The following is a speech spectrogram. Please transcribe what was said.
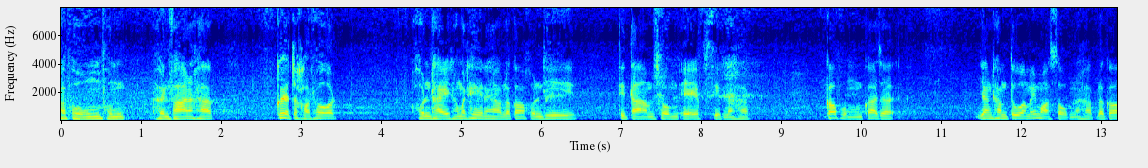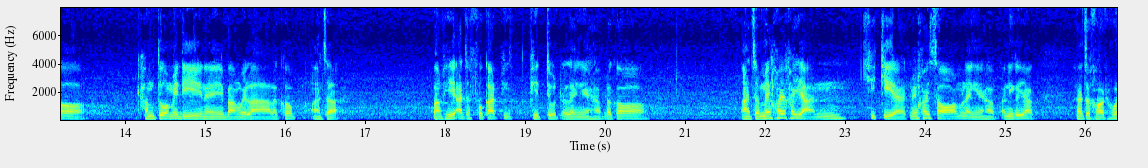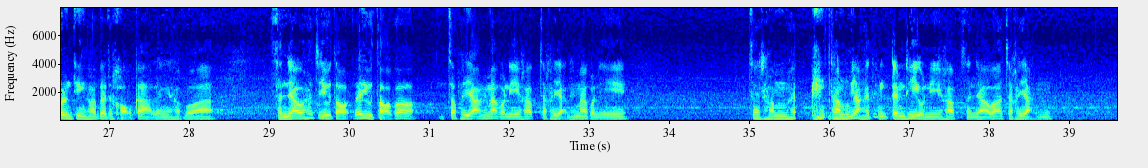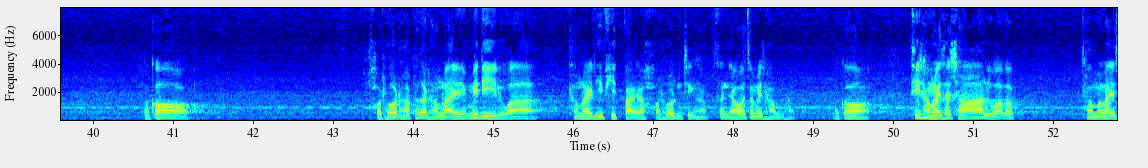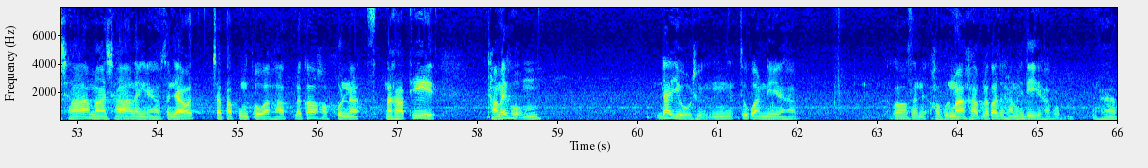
ครับผมผมเหินฟ้านะครับ ก็อยากจะขอโทษคนไทยทั้งประเทศนะครับ แล้วก็คนที่ติดตามชม AF10 นะครับ ก็ผมก็อาจจะยังทำตัวไม่เหมาะสมนะครับ แล้วก็ทำตัวไม่ดีในบางเวลา แล้วก็อาจจะบางทีอาจจะโฟกัสผิดผิดจุดอะไรเงี้ยครับ แล้วก็อาจจะไม่ค่อยขยันขี้เกียจไม่ค่อยซ้อมอะไรเงี้ยครับ อันนี้ก็อยากอยากจะขอโทษจริงๆครับอยากจะขอโอกาสอะไรเงี้ยครับเพราะว่า สัญญาว่าถ้าจะอยู่ต่อได้อยู่ต่อก็จะพยายามให้มากกว่านี้ครับ จะขยันให้มากกว่านี้ จะทำให้ ทำทุกอย่างให้เต็มเต็มที่กว่านี้ครับ สัญญาว่าจะขยัน แล้วก็ ขอโทษนะครับ ถ้าเกิดทำอะไรไม่ดีหรือว่าทำอะไรที่ผิดไปก็ขอโทษจริงๆครับ สัญญาว่าจะไม่ทำครับ แล้วก็ที่ทำอะไรช้าๆหรือว่าแบบทำอะไรช้ามาช้าอะไรเงี้ยครับ สัญญาว่าจะปรับปรุงตัวครับ แล้วก็ขอบคุณนะนะครับที่ทำให้ผม ได้อยู่ถึงทุกวันนี้นะครับ ก็สัญญาขอบคุณมากครับ แล้วก็จะทำให้ดีครับผมนะครับ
